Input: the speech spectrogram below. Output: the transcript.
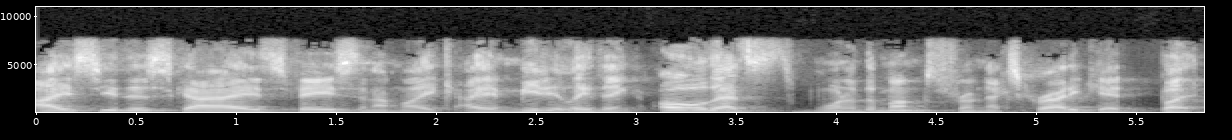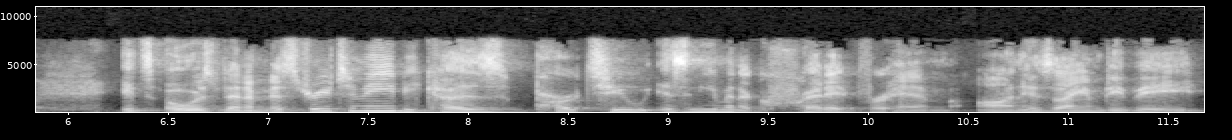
I see this guy's face and I'm like, I immediately think, oh, that's one of the monks from Next Karate Kid. But it's always been a mystery to me because part two isn't even a credit for him on his IMDb.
